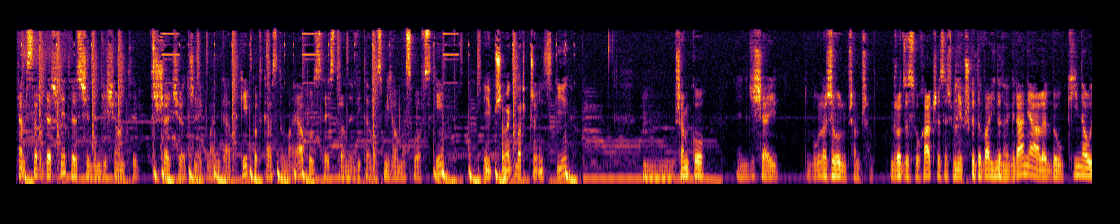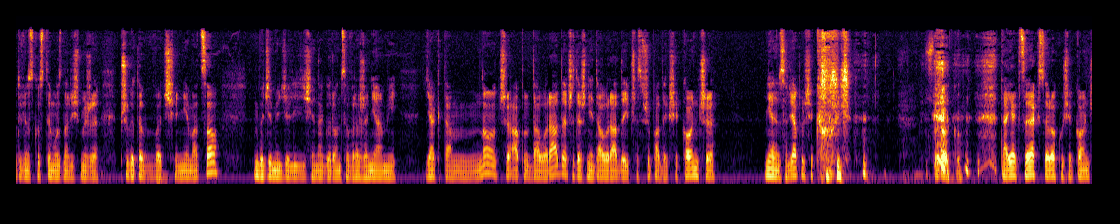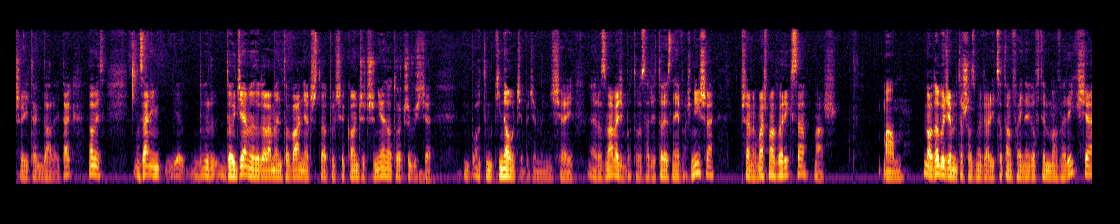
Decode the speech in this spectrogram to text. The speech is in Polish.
Witam serdecznie, to jest 73. odcinek Mangatki, podcastu MyApple. Z tej strony wita Was Michał Masłowski. I Przemek Marczyński. Mm, Przemku, dzisiaj w ogóle, że w ogóle Przem, Przem. Drodzy słuchacze, jesteśmy nieprzygotowani do nagrania, ale był keynote, w związku z tym uznaliśmy, że przygotowywać się nie ma co. Będziemy dzielili się na gorąco wrażeniami, jak tam, no, czy Apple dało radę, czy też nie dało rady i przez przypadek się kończy. Nie, w zasadzie Apple się kończy. Co roku. tak, jak co, jak co roku się kończy i tak dalej, tak? No więc zanim dojdziemy do lamentowania, czy to Apple się kończy, czy nie, no to oczywiście o tym keynote będziemy dzisiaj rozmawiać, bo to w zasadzie to jest najważniejsze. Przemek, masz Mavericksa? Masz. Mam. No to będziemy też rozmawiali, co tam fajnego w tym Mavericksie.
